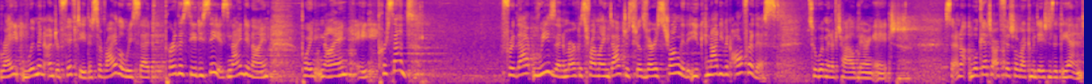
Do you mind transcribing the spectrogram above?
right? Women under 50 the survival we said per the CDC is 99.98% for that reason America's frontline doctors feels very strongly that you cannot even offer this to women of childbearing age and we'll get to our official recommendations at the end.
